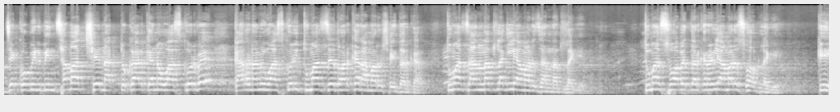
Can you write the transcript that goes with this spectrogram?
যে কবির বিন সামাদ, সে নাট্যকার কেন ওয়াজ করবে? কারণ আমি ওয়াজ করি, তোমার যে দরকার, আমারও সেই দরকার। তোমার জান্নাত লাগলে আমারও জান্নাত লাগে। তোমার সোয়াবের দরকার হলে আমারও সোয়াব লাগে। কি?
